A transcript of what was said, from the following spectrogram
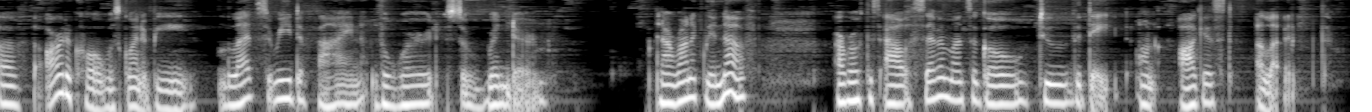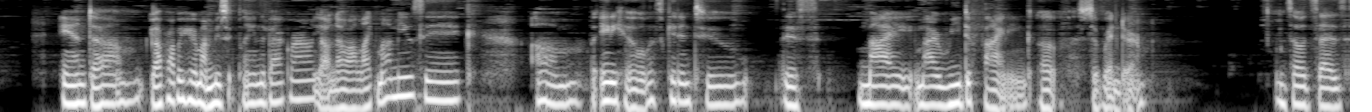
of the article was going to be Let's Redefine the Word Surrender. And ironically enough, I wrote this out seven months ago to the date on August 11th. And um, y'all probably hear my music playing in the background. Y'all know I like my music. Um, but anywho, let's get into this my my redefining of surrender. And so it says,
